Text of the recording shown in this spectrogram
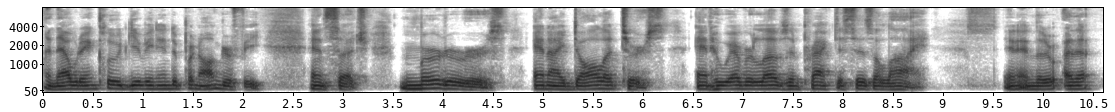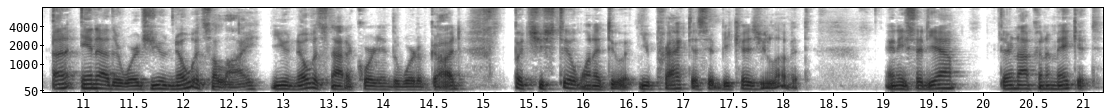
And that would include giving into pornography and such, murderers and idolaters, and whoever loves and practices a lie. And in, the, uh, in other words, you know it's a lie. You know it's not according to the word of God, but you still want to do it. You practice it because you love it. And he said, Yeah, they're not going to make it.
